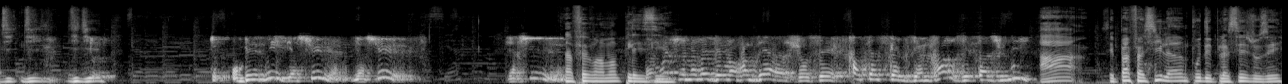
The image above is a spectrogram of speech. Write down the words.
Di- Di- Didier? Oui, bien sûr, bien sûr. Bien sûr. Ça fait vraiment Mais plaisir. moi, j'aimerais demander à José quand est-ce qu'elle viendra aux États-Unis? Ah, C'est pas facile hein, pour déplacer José.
